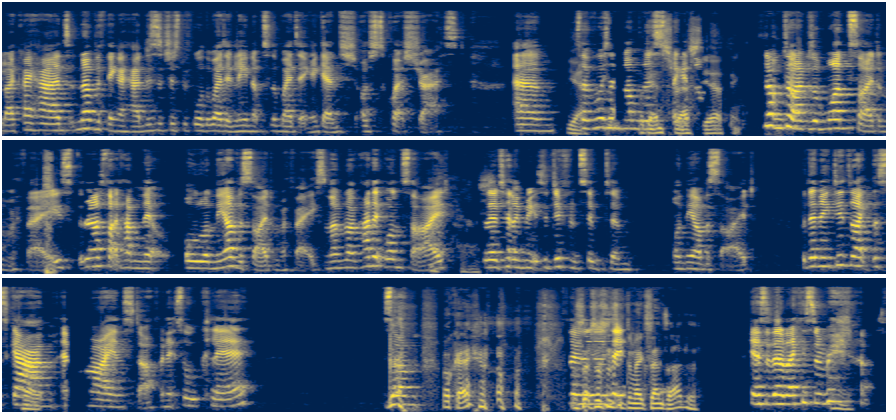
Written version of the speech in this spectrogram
Like I had another thing I had. This is just before the wedding, leading up to the wedding. Again, I was quite stressed. Um, yeah. So I've always had numbness. Stress, yeah, I think. Sometimes on one side of my face, but then I started having it all on the other side of my face, and I've, I've had it one side, but they're telling me it's a different symptom on the other side. But then they did like the scan, right. MRI, and stuff, and it's all clear. So, okay. so that doesn't seem to make sense either. Yeah, so they're like, it's a relapse.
